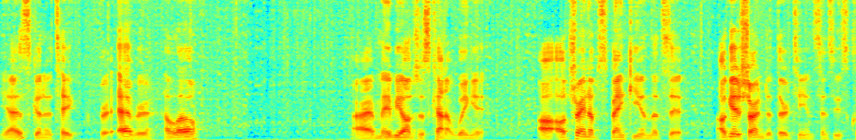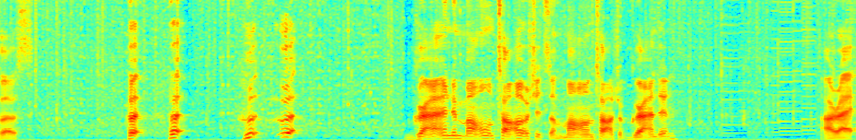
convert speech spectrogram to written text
Yeah, it's gonna take forever. Hello? Alright, maybe I'll just kind of wing it. I'll, I'll, train up Spanky and that's it. I'll get Sharton to 13 since he's close. Huh, huh, huh, huh. Grinding montage, it's a montage of grinding. Alright.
